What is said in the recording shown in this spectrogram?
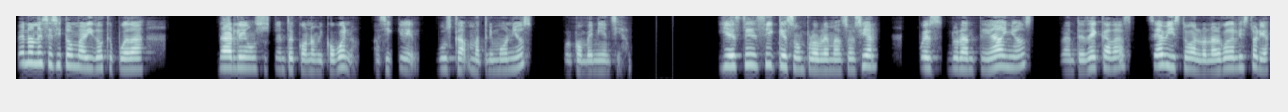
pero necesita un marido que pueda darle un sustento económico bueno. Así que busca matrimonios por conveniencia. Y este sí que es un problema social, pues durante años, durante décadas, se ha visto a lo largo de la historia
